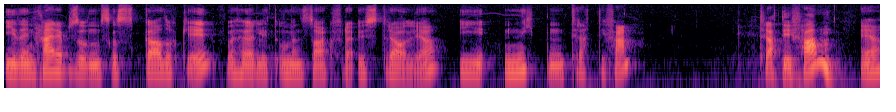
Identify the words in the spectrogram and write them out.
I denne episoden skal, dere få høre litt om en sak fra Australia i 1935. 35? Ja,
